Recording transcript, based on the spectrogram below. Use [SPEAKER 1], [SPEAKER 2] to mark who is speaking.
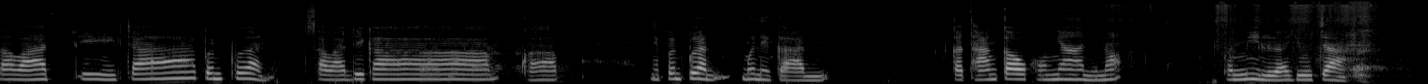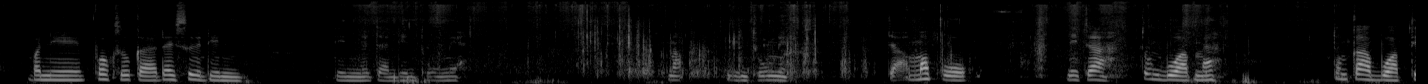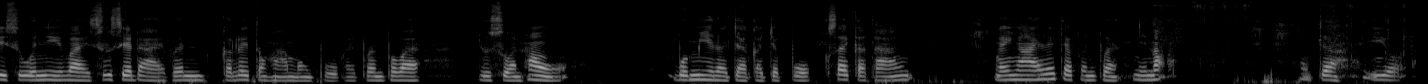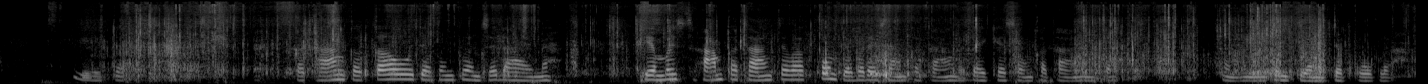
[SPEAKER 1] สวัสดีจ้าเพื่อนเพื่อนๆสวัสดีครับครับนี่เพื่อนเพื่อนๆเมื่อในการกระถางเก่าของย่านี่เนาะเพิ่นมีเหลืออยู่จ้าวันนี้พวกสุกาได้ซื้อดิน ดินอาจารย์ดินทุงเนี่ยเนาะดินทุงนี่จะมาปลูกนี่จ้าต้นบวบไหม ต้องกล้าบวบที่สวนนี้ไว้สู้เสียดายเพิ่นก็เลยต้องหาหมองปลูกให้เพิ่นเพราะว่าอยู่สวนเฮาบ่มีแล้วจ้ะก็จะปลูกใส่กระถางง่ายๆเลยจ้ะเพิ่อนๆนี่เนาะจ้ะอีอะอีเยจ้ะกระถางก็เก่าจ้ะเพิ่อนๆเสียดายไหมเตรียมไว้สามกระถางแต่ว่าคงจะบ่ได้สามกระถางได้แค่สองกระถางนี่จ้ะอันนี้เพิ่นเตรียมจะปลูกแล้ว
